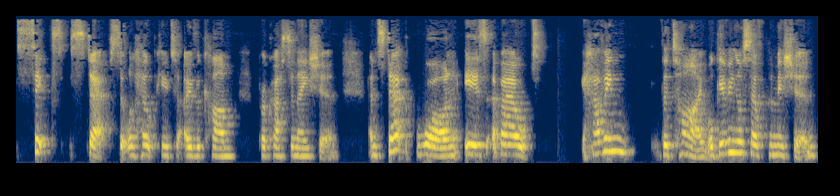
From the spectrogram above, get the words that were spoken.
six steps that will help you to overcome procrastination. And step one is about having the time or giving yourself permission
